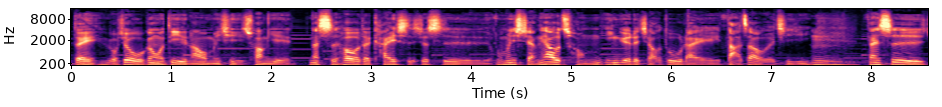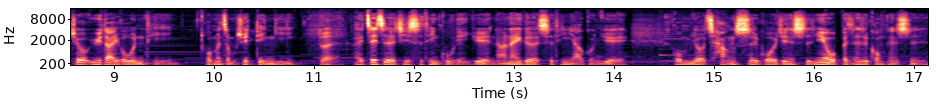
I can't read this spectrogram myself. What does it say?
对，我就我跟我弟，然后我们一起创业。那时候的开始就是我们想要从音乐的角度来打造耳机。嗯，但是就遇到一个问题，我们怎么去定义？对，哎，这只耳机是听古典乐，然后那个是听摇滚乐。我们有尝试过一件事，因为我本身是工程师，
